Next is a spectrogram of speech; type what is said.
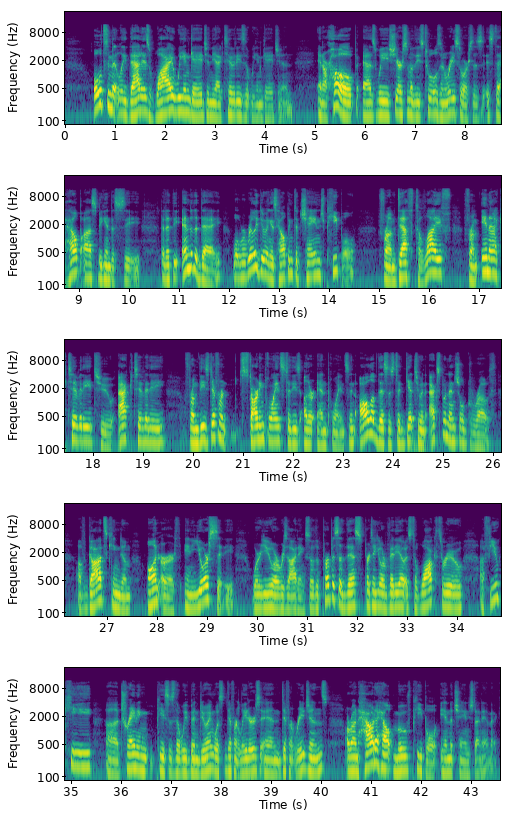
Ultimately, that is why we engage in the activities that we engage in. And our hope, as we share some of these tools and resources, is to help us begin to see that at the end of the day, what we're really doing is helping to change people from death to life, from inactivity to activity, from these different starting points to these other endpoints. And all of this is to get to an exponential growth of God's kingdom on earth in your city where you are residing. So the purpose of this particular video is to walk through a few key uh, training pieces that we've been doing with different leaders in different regions around how to help move people in the change dynamic.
